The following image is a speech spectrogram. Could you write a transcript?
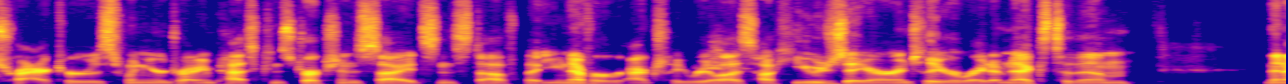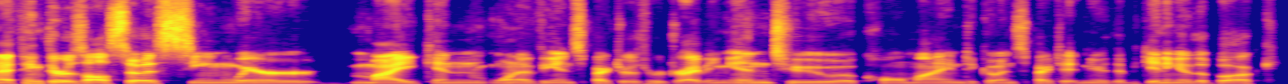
tractors when you're driving past construction sites and stuff, but you never actually realize how huge they are until you're right up next to them. Then I think there was also a scene where Mike and one of the inspectors were driving into a coal mine to go inspect it near the beginning of the book,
